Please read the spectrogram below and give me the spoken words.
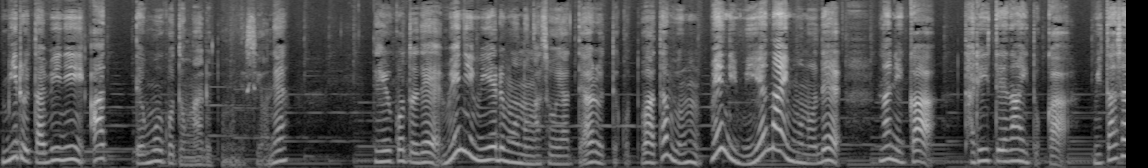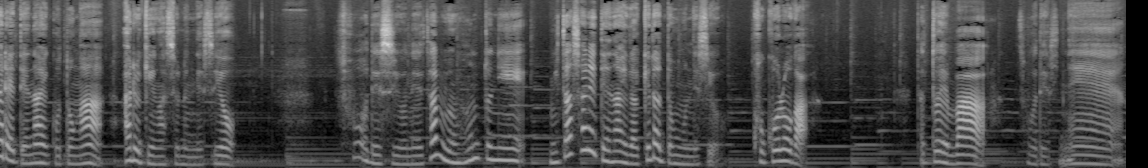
見るたびに、あって思うことがあると思うんですよね。っていうことで、目に見えるものがそうやってあるってことは、多分、目に見えないもので何か足りてないとか満たされてないことがある気がするんですよ。そうですよね多分本当に満たされてないだけだと思うんですよ心が。例えばそうですね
